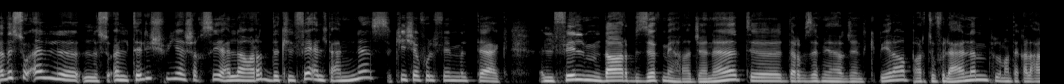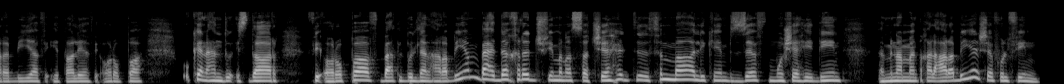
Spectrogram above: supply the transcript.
هذا سؤال السؤال التالي شوية شخصي على ردة الفعل تاع الناس كي شافوا الفيلم تاعك، الفيلم دار بزاف مهرجانات، دار بزاف مهرجانات كبيرة partout في العالم، في المنطقة العربية، في إيطاليا، في أوروبا، وكان عنده إصدار في أوروبا، في بعض البلدان العربية، من بعد خرج في منصة شاهد، ثم اللي كاين بزاف مشاهدين من المنطقة العربية شافوا الفيلم.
